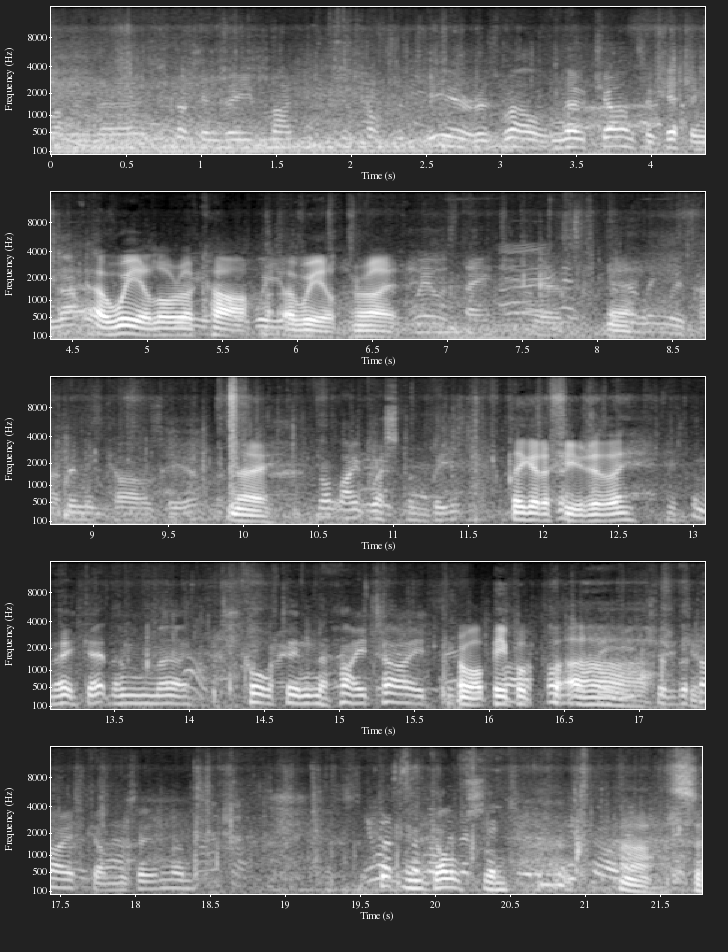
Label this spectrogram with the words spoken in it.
One uh, stuck in the mud across the pier as well. No chance of getting that one. a wheel or a car? wheel. A wheel, right. Yes. I don't think we've had any cars here. No. Not like Western Beach. They get a few, do they? They get them uh, caught in high tide. Oh, what, people- park on the ah, beach and the God. tide comes in and engulfs them. Ah, so,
